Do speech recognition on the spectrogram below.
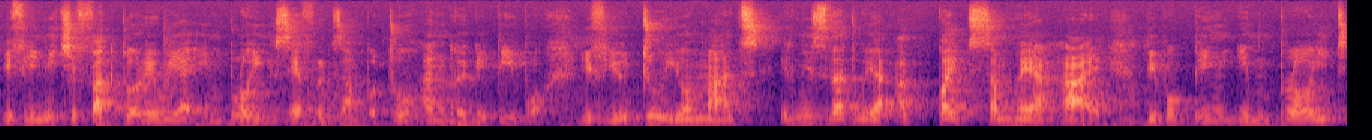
If in each factory we are employing, say, for example, 200 people, if you do your maths, it means that we are uh, quite somewhere high. People being employed,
